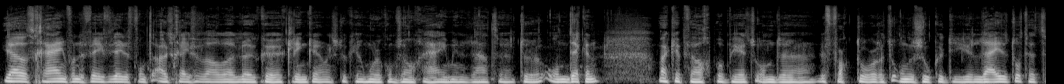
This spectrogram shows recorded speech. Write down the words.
Ja, dat geheim van de VVD, dat vond de uitgever wel eh, leuk eh, klinken. Het is natuurlijk heel moeilijk om zo'n geheim inderdaad eh, te ontdekken. Maar ik heb wel geprobeerd om de, de factoren te onderzoeken die leiden tot, het,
